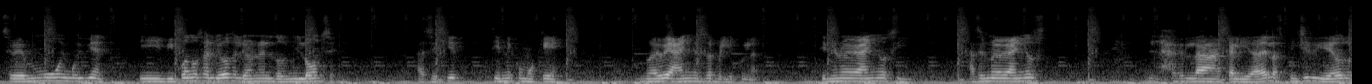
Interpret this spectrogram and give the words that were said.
Se ve muy, muy bien. Y vi cuando salió, salió en el 2011. Así que tiene como que nueve años esa película. Tiene nueve años y hace nueve años la, calidad de los pinches videos,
